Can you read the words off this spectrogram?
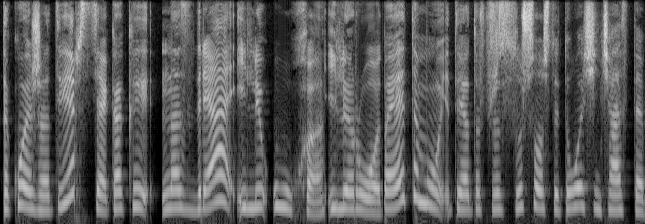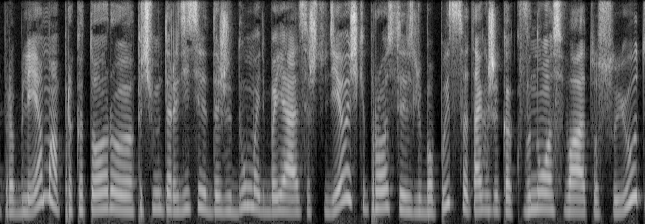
такое же отверстие, как и ноздря или ухо, или рот. Поэтому, это я тоже слушала, что это очень частая проблема, про которую почему-то родители даже думать боятся, что девочки просто из любопытства, так же, как в нос вату суют,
